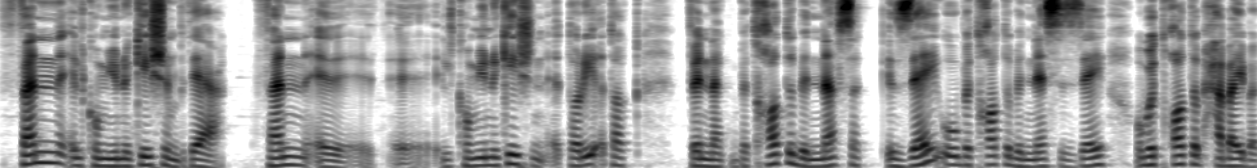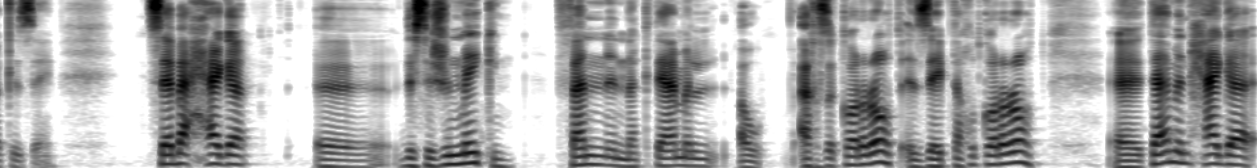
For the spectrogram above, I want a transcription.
فن ال communication بتاعك. فن ال communication طريقتك في إنك بتخاطب نفسك إزاي وبتخاطب الناس إزاي وبتخاطب حبايبك إزاي. سابع حاجة decision making. فن إنك تعمل أو أخذ قرارات إزاي بتاخد قرارات؟ آه، تامن حاجة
